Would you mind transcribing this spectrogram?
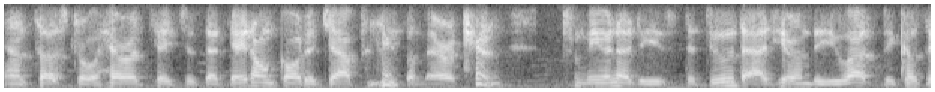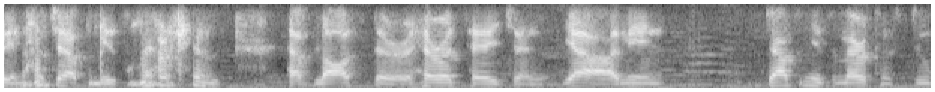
ancestral heritage is that they don't go to Japanese American communities to do that here in the U.S. because they know Japanese Americans have lost their heritage. And yeah, I mean, Japanese Americans do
